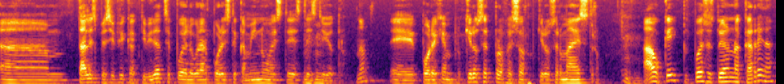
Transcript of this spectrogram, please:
am, tal específica actividad se puede lograr por este camino, este, este, este y otro, ¿no? Eh, por ejemplo, quiero ser profesor, quiero ser maestro. Ah, ok, pues puedes estudiar una carrera,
